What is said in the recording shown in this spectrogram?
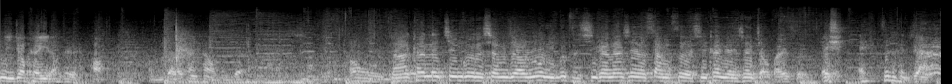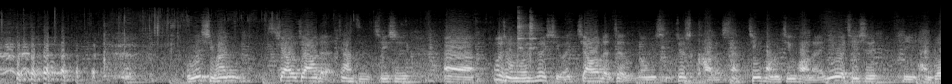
打成泥就可以了。对好，我们再来看看我们的哦，大家看那煎过的香蕉，如果你不仔细看，它现在上色，其实看起来像茭白笋。哎哎，真的很像。我们喜欢焦焦的这样子，其实呃，为什么我们会喜欢焦的这种东西？就是烤的上金黄金黄的，因为其实你很多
